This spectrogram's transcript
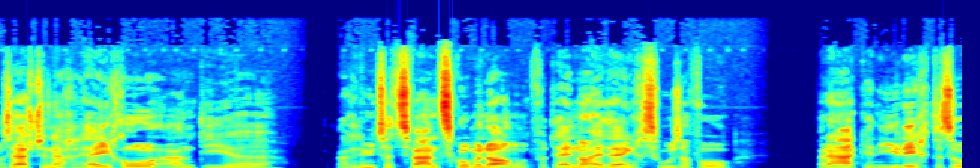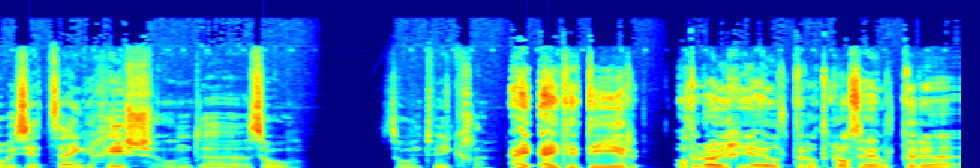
Also er ist dann nachher heimgekommen, Ende äh, 1920 umeinander und von dann an hat er eigentlich das Haus von prägen, einrichten, so wie es jetzt eigentlich ist und äh, so, so entwickeln. Hey, habt ihr oder eure Eltern oder Großeltern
